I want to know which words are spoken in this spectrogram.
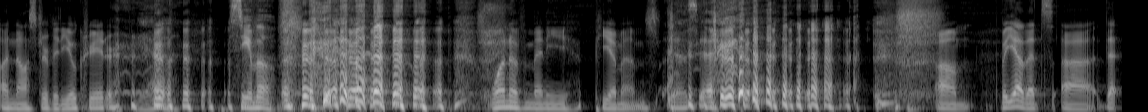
a Nostr video creator. Yeah. CMO. One of many PMMs. Yes. um, but yeah, that's uh, that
